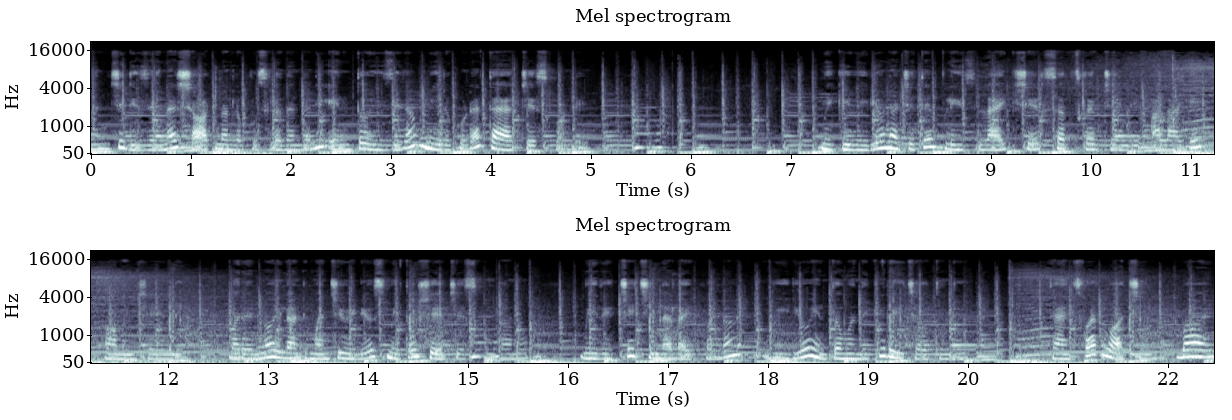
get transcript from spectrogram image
మంచి డిజైనర్ షార్ట్ నల్ల పూసల దండని ఎంతో ఈజీగా మీరు కూడా తయారు చేసుకోండి. మీకు ఈ వీడియో నచ్చితే ప్లీజ్ లైక్ షేర్ సబ్స్క్రైబ్ చేయండి. అలాగే కామెంట్ చేయండి. మరెన్నో ఇలాంటి మంచి వీడియోస్ మీతో షేర్ చేసుకుంటాను. మీరు ఇచ్చే చిన్న లైక్ వల్ల వీడియో ఎంతోమందికి రీచ్ అవుతుంది. Thanks for watching. బాయ్.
